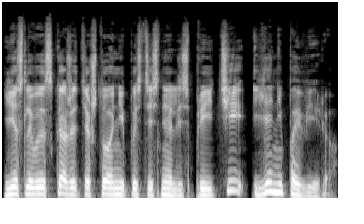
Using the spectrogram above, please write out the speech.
Если вы скажете, что они постеснялись прийти, я не поверю».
